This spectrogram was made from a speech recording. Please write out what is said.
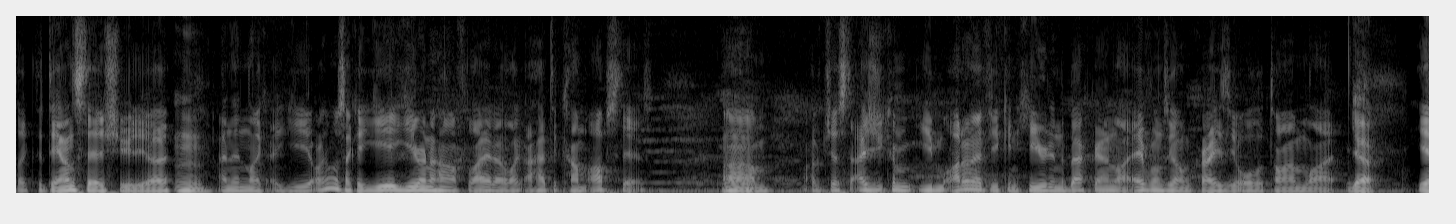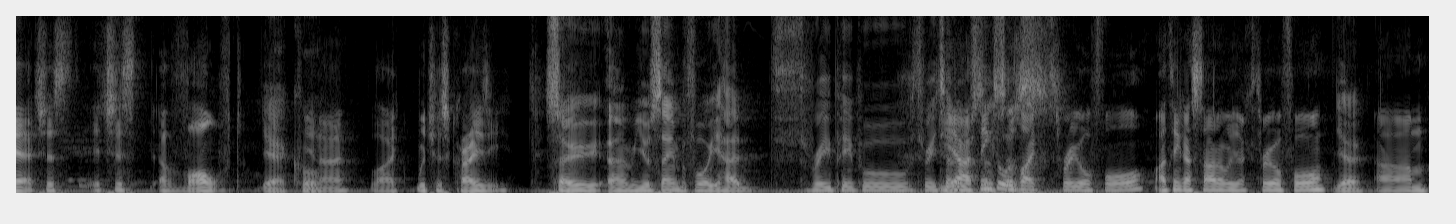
like the downstairs studio, Mm. and then like a year, I think it was like a year, year and a half later, like I had to come upstairs. Mm. Um, I've just as you can, you I don't know if you can hear it in the background, like everyone's going crazy all the time, like Yeah, yeah, it's just it's just evolved, yeah, cool. you know, like which is crazy. So um, you were saying before you had three people, three. yeah, I think it was like three or four. I think I started with like three or four. yeah, Um,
